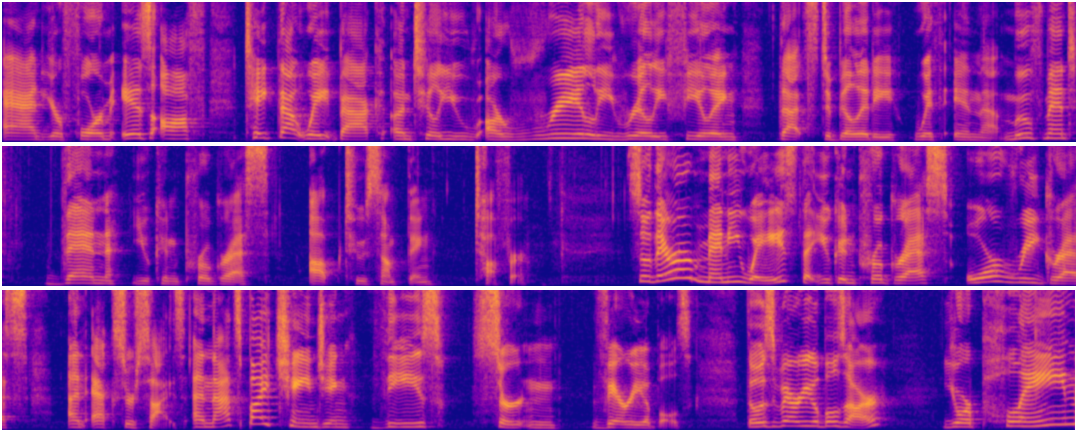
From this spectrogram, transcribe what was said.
and your form is off, take that weight back until you are really, really feeling that stability within that movement. Then you can progress up to something tougher. So, there are many ways that you can progress or regress an exercise, and that's by changing these certain variables. Those variables are your plane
